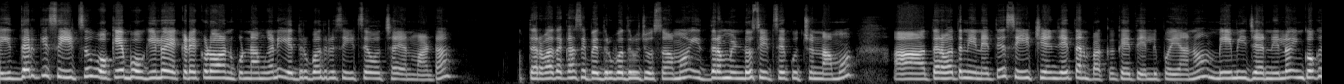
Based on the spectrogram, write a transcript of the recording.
ఇద్దరికి సీట్స్ ఒకే బోగీలో ఎక్కడెక్కడో అనుకున్నాం కానీ ఎదురు బదురు సీట్సే వచ్చాయన్నమాట. తర్వాత కాసేపు ఎదురు బదురు చూసాము. ఇద్దరం విండో సీట్సే కూర్చున్నాము. తర్వాత నేనైతే సీట్ చేంజ్ అయ్యి తన పక్కకి అయితే వెళ్ళిపోయాను. మేము ఈ జర్నీలో ఇంకొక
